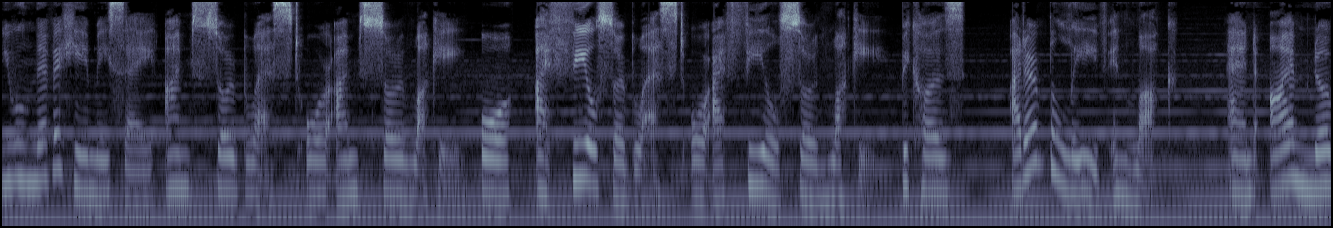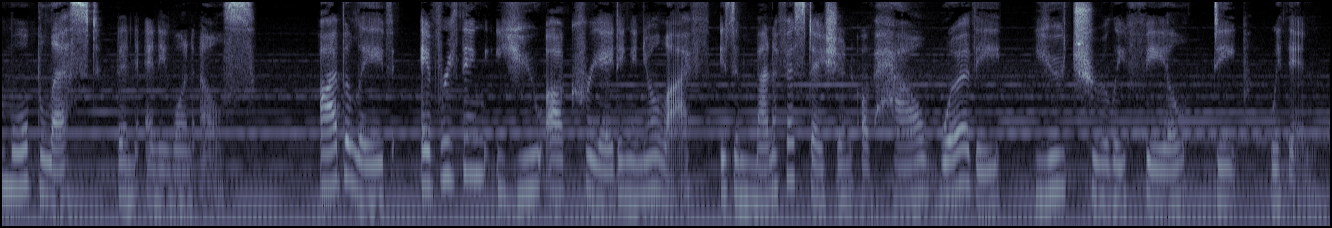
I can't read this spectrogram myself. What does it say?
You will never hear me say, I'm so blessed, or I'm so lucky, or I feel so blessed, or I feel so lucky, because I don't believe in luck, and I'm no more blessed than anyone else. I believe everything you are creating in your life is a manifestation of how worthy you truly feel deep within.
